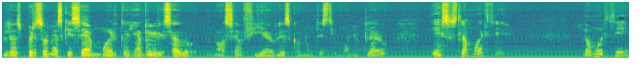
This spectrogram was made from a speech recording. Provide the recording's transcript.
las personas que se han muerto y han regresado no sean fiables con un testimonio claro, esa es la muerte. La muerte,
